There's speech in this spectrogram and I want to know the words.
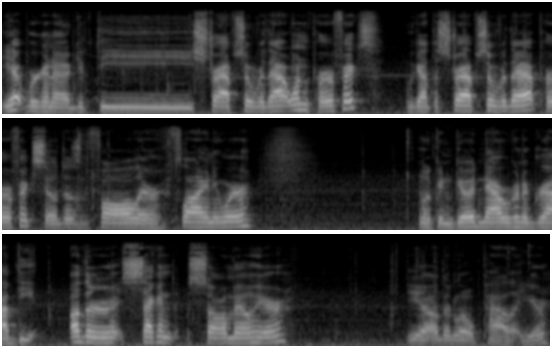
yep, we're going to get the straps over that one. Perfect. We got the straps over that. Perfect. So it doesn't fall or fly anywhere. Looking good. Now we're going to grab the other second sawmill here. The other little pallet here.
